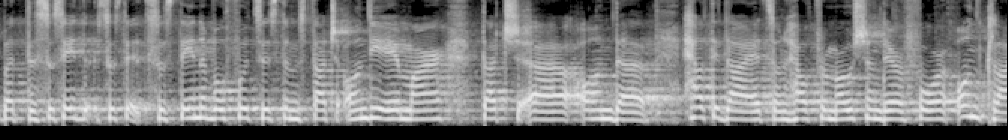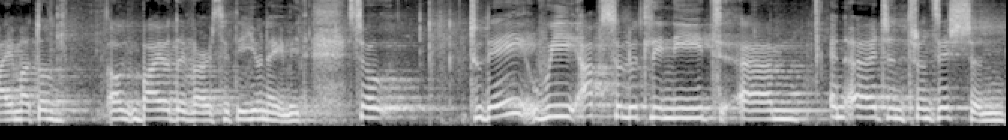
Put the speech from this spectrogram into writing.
but the sustain, sustainable food systems touch on the AMR, touch uh, on the healthy diets, on health promotion, therefore, on climate, on, on biodiversity, you name it. So Today, we absolutely need um, an urgent transition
